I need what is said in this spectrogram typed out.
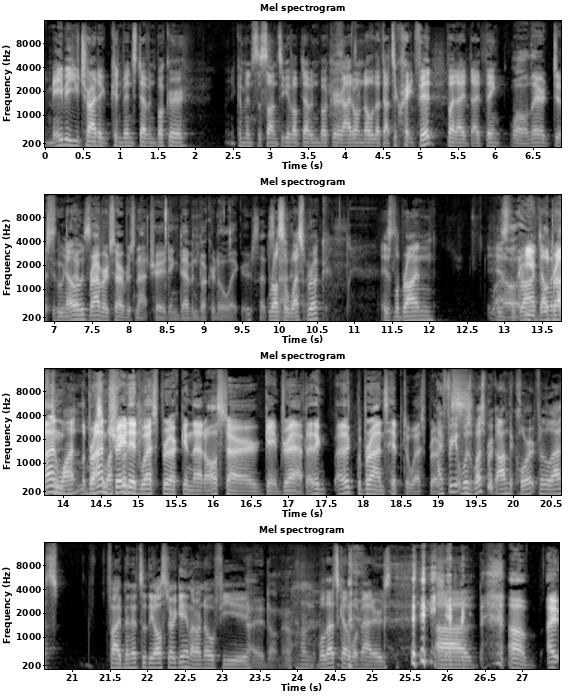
Maybe you try to convince Devin Booker, convince the Suns to give up Devin Booker. I don't know that that's a great fit, but I, I think Well, they're just Who knows? Uh, Robert Sarver's not trading Devin Booker to the Lakers. That's Russell Westbrook is LeBron is LeBron he- LeBron, LeBron Russell Westbrook? traded Westbrook in that All Star game draft. I think I think LeBron's hip to Westbrook. I forget was Westbrook on the court for the last five minutes of the All Star game. I don't know if he. I don't know. I don't- well, that's kind of what matters. Yeah, uh, um, I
